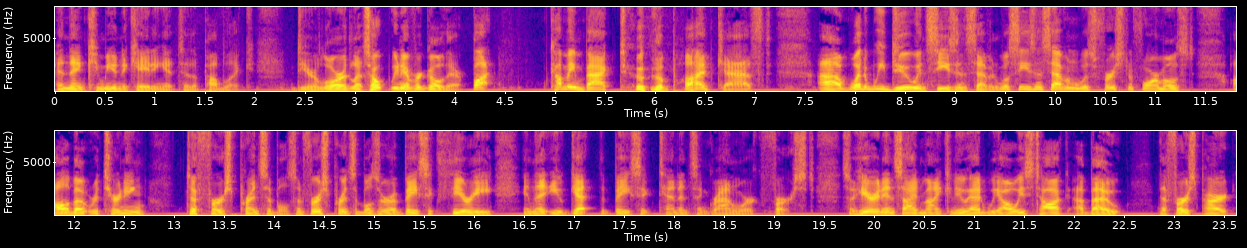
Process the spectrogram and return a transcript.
and then communicating it to the public. Dear Lord, let's hope we never go there. But coming back to the podcast, uh, what did we do in season seven? Well, season seven was first and foremost all about returning to first principles. And first principles are a basic theory in that you get the basic tenets and groundwork first. So here at Inside My Canoe Head, we always talk about the first part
